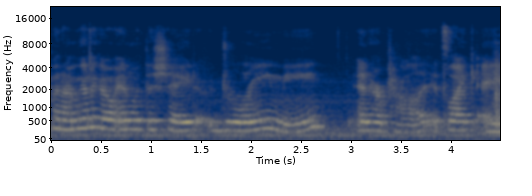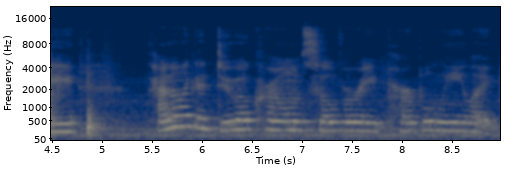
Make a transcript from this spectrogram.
But I'm going to go in with the shade Dreamy in her palette. It's like a kind of like a duochrome silvery purpley like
